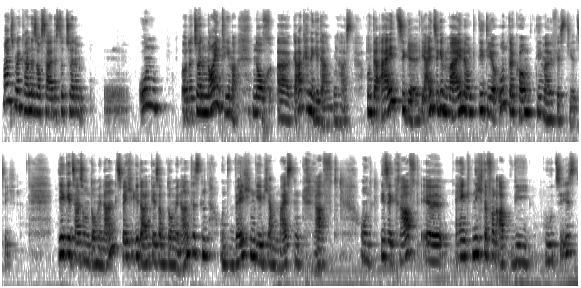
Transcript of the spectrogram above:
Manchmal kann es auch sein, dass du zu einem un oder zu einem neuen Thema noch äh, gar keine Gedanken hast. Und der einzige, die einzige Meinung, die dir unterkommt, die manifestiert sich. Hier geht es also um Dominanz. Welcher Gedanke ist am dominantesten und welchen gebe ich am meisten Kraft? Und diese Kraft äh, hängt nicht davon ab, wie gut sie ist,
